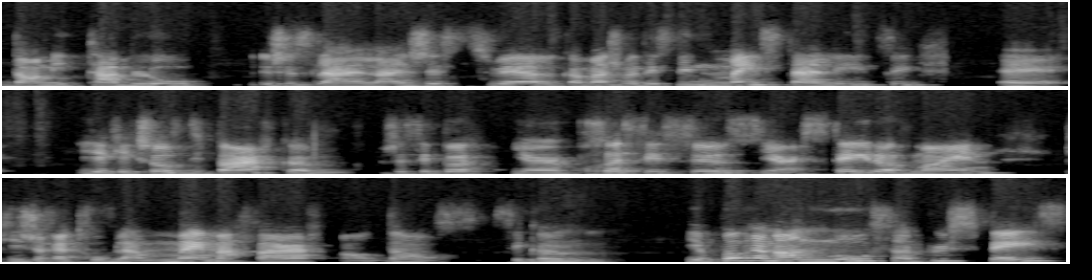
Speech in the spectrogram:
dans mes tableaux, juste la, gestuelle, comment je vais décider de m'installer. Euh, il y a quelque chose d'hyper comme, je sais pas, il y a un processus, il y a un state of mind, puis je retrouve la même affaire en danse. C'est comme, mhm. il n'y a pas vraiment de mots, c'est un peu space,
